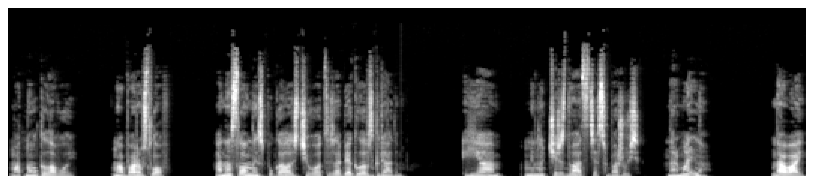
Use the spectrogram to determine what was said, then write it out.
мотнул головой. На пару слов. Она словно испугалась чего-то, забегала взглядом. «Я минут через двадцать освобожусь. Нормально?» «Давай»,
